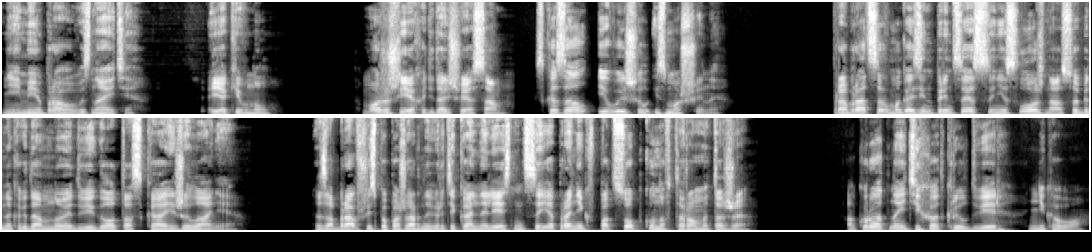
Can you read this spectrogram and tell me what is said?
Не имею права, вы знаете. Я кивнул. Можешь ехать, дальше я сам. Сказал и вышел из машины. Пробраться в магазин принцессы несложно, особенно когда мною двигала тоска и желание. Забравшись по пожарной вертикальной лестнице, я проник в подсобку на втором этаже. Аккуратно и тихо открыл дверь, никого.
